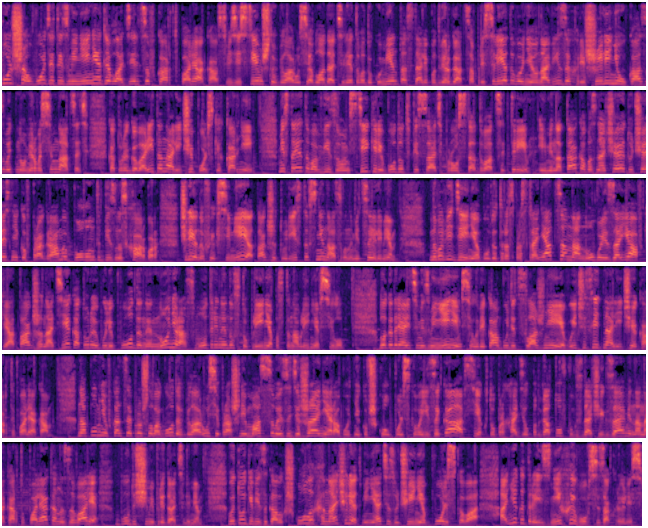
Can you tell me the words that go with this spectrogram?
Польша вводит изменения для владельцев карт поляка. В связи с тем, что в Беларуси обладатели этого документа стали подвергаться преследованию, на визах решили не указывать номер 18, который говорит о наличии польских корней. Вместо этого в визовом стикере будут писать просто 23. Именно так обозначают участников программы Poland Business Harbor, членов их семей, а также туристов с неназванными целями. Нововведения будут распространяться на новые заявки, а также на те, те, которые были поданы, но не рассмотрены до вступления постановления в силу. Благодаря этим изменениям силовикам будет сложнее вычислить наличие карты поляка. Напомню, в конце прошлого года в Беларуси прошли массовые задержания работников школ польского языка, а всех, кто проходил подготовку к сдаче экзамена на карту поляка, называли будущими предателями. В итоге в языковых школах начали отменять изучение польского, а некоторые из них и вовсе закрылись.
